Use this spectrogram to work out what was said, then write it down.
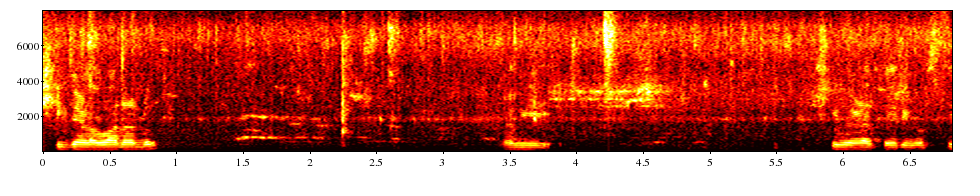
সিঙ্গাড়া বানানো। আমি সিঙ্গাড়া তৈরি করছি।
